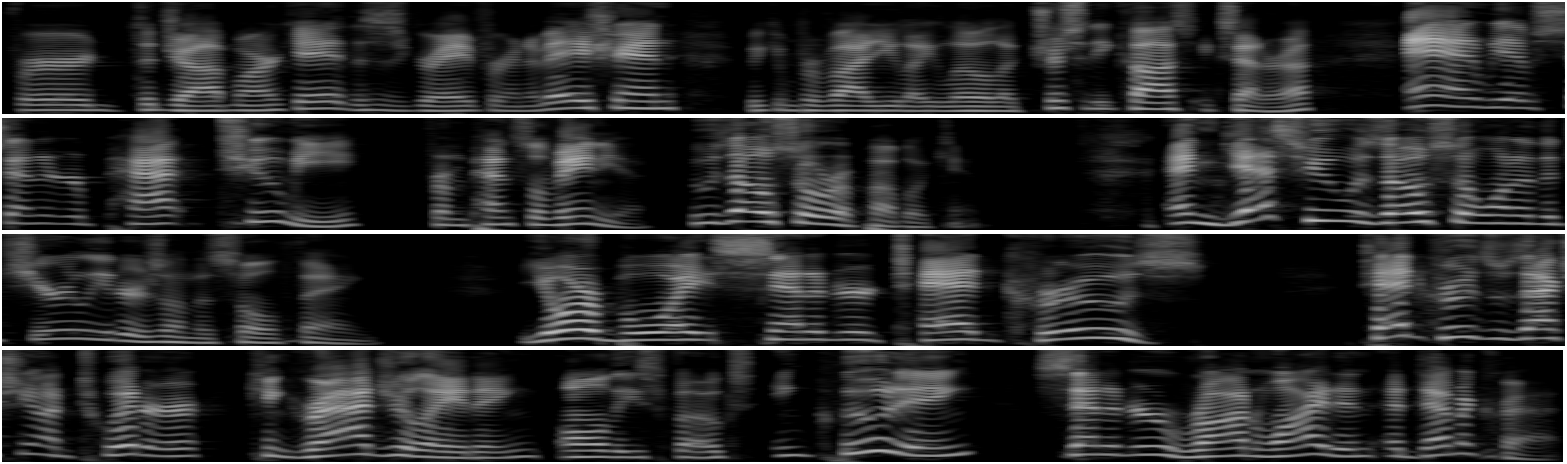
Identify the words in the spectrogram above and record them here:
for the job market. This is great for innovation. We can provide you like low electricity costs, etc. And we have Senator Pat Toomey from Pennsylvania, who's also a Republican. And guess who was also one of the cheerleaders on this whole thing? Your boy, Senator Ted Cruz. Ted Cruz was actually on Twitter congratulating all these folks, including Senator Ron Wyden, a Democrat.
